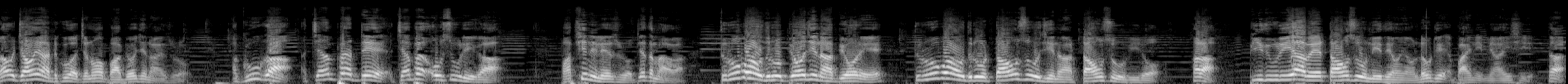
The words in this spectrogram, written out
နောက်အကြောင်းအရာတစ်ခုကကျွန်တော်ကဘာပြောချင်တာလဲဆိုတော့အခုကအကျန်းဖက်တဲ့အကျန်းဖက်အုပ်စုတွေကဘာဖြစ်နေလဲဆိုတော့ပြဿနာကသူတို့ဘာကိုသူတို့ပြောချင်တာပြောတယ်သူတို့ဘာကိုသူတို့တောင်းဆိုချင်တာတောင်းဆိုပြီးတော့ဟာလားပြည်သူတွေကပဲတောင်းဆိုနေတယ်အောင်လုပ်တဲ့အပိုင်းတွေအများကြီးရှိတယ်ဟုတ်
